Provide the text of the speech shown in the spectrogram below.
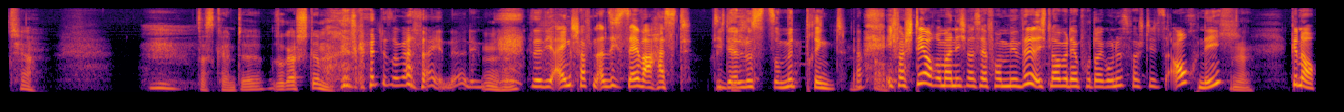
Tja. Das könnte sogar stimmen. Das könnte sogar sein, ne? Den, Dass er die Eigenschaften an sich selber hasst, die der Lust so mitbringt. Ja? Ich verstehe auch immer nicht, was er von mir will. Ich glaube, der Protagonist versteht es auch nicht. Ja. Genau.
